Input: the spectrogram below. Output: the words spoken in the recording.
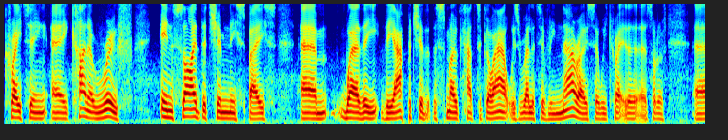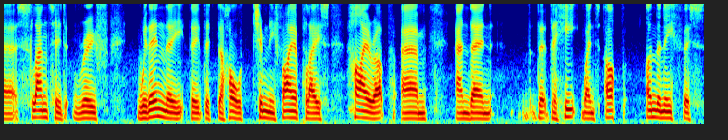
creating a kind of roof inside the chimney space um, where the, the aperture that the smoke had to go out was relatively narrow. So we created a, a sort of uh, slanted roof within the, the, the, the, whole chimney fireplace higher up. Um, and then the, the heat went up underneath this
